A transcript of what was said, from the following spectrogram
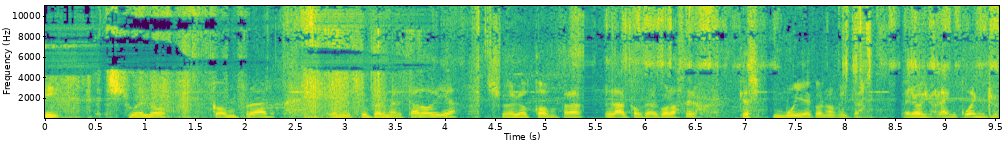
y suelo comprar en el supermercado día, suelo comprar la Coca-Cola cero, que es muy económica. Pero hoy no la encuentro.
